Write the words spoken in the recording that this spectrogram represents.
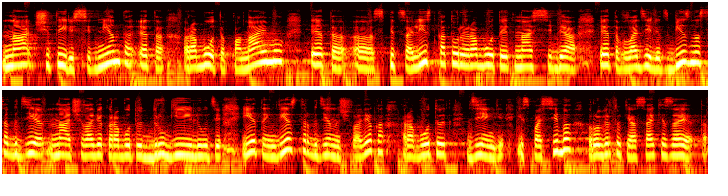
на четыре сегмента. Это работа по найму, это э, специалист, который работает на себя, это владелец бизнеса, где на человека работают другие люди, и это инвестор, где на человека работают деньги. И спасибо Роберту Киосаки за это.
